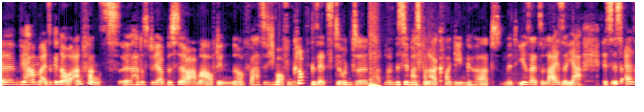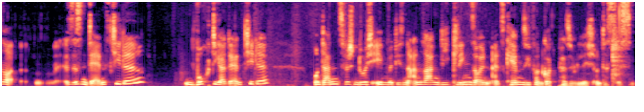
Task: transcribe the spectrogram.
Äh, wir haben, also genau, anfangs äh, hattest du ja, ja mal auf den, auf, hast du dich mal auf den Knopf gesetzt und äh, da hat man ein bisschen was von Aquagen gehört mit Ihr seid so leise. Ja, es ist also, es ist ein Dance-Titel, ein wuchtiger Dance-Titel und dann zwischendurch eben mit diesen Ansagen, die klingen sollen, als kämen sie von Gott persönlich und das ist,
